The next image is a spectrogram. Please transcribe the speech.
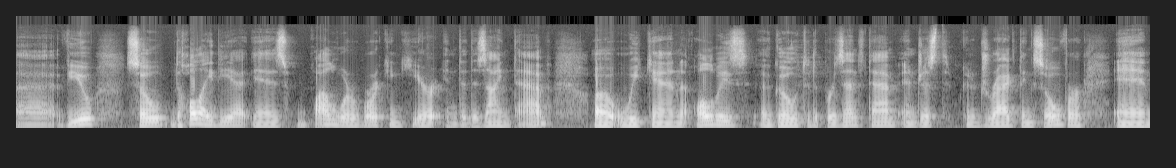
uh, view. So the whole idea is while we're working here in the design tab, uh, we can always uh, go to the present tab and just kind of drag things over and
